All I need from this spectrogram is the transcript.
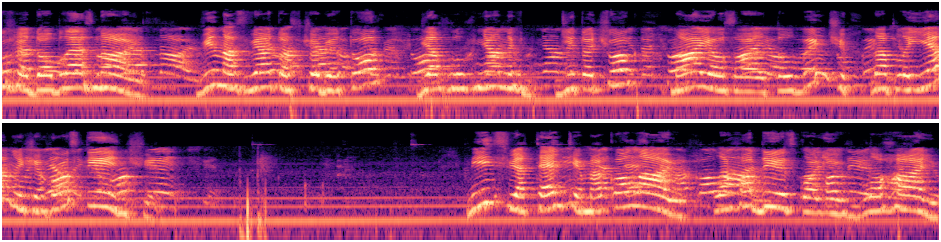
дуже-дуже добре знаю. Він на свято щебеток для слухняних діточок має у своїй толбинці найприємніші гостинці. Мій святенький Миколаю, заходи скоріш, благаю,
